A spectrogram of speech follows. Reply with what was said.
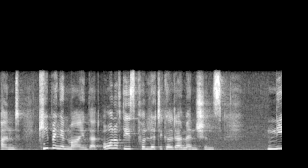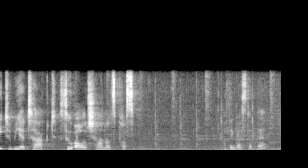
and keeping in mind that all of these political dimensions need to be attacked through all channels possible. I think I stop there.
